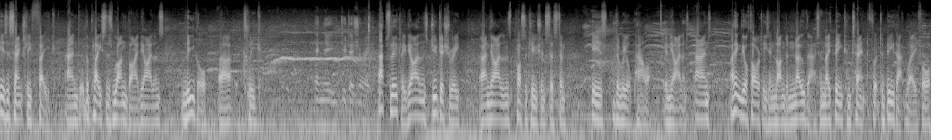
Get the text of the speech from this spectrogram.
is essentially fake and the place is run by the island's legal uh, clique. In the judiciary? Absolutely. The island's judiciary and the island's prosecution system is the real power in the island. And I think the authorities in London know that and they've been content for it to be that way for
